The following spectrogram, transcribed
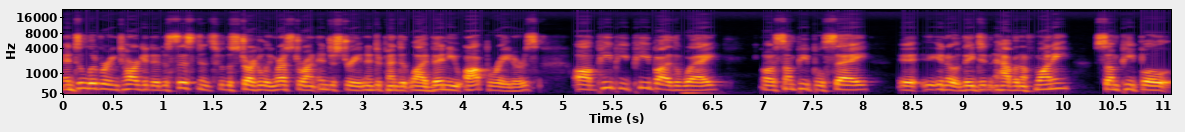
and delivering targeted assistance for the struggling restaurant industry and independent live venue operators. PPP, uh, by the way, uh, some people say it, you know, they didn't have enough money. Some people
